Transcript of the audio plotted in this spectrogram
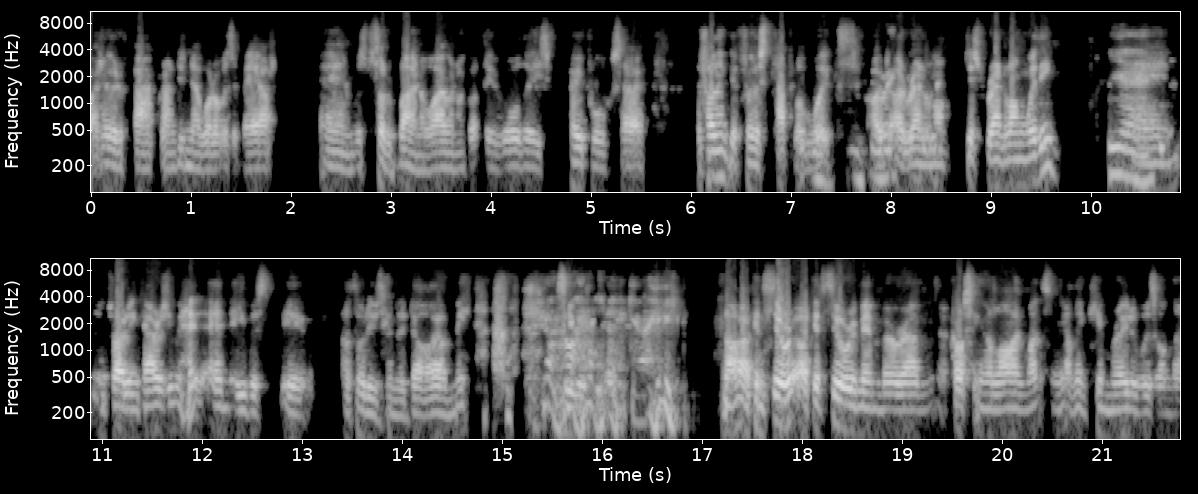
I'd heard of park run, didn't know what it was about, and was sort of blown away when I got there with all these people. So if I think the first couple of weeks, I, I ran along, just ran along with him. Yeah. And, and tried to encourage him. And he was, yeah, I thought he was going to die on me. okay. No, I can still I can still remember um, crossing the line once, and I think Kim Reader was on the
